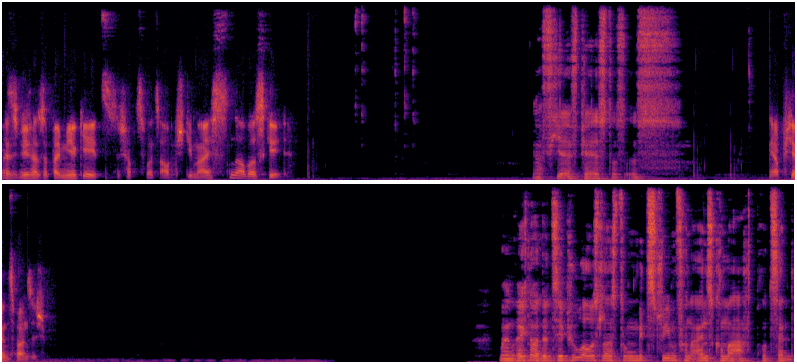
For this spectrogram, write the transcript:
Weiß ich nicht, also bei mir geht's. Ich habe zwar jetzt auch nicht die meisten, aber es geht. Ja, 4 FPS, das ist. Ja, 24. Mein Rechner hat eine CPU-Auslastung mit Stream von 1,8%.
